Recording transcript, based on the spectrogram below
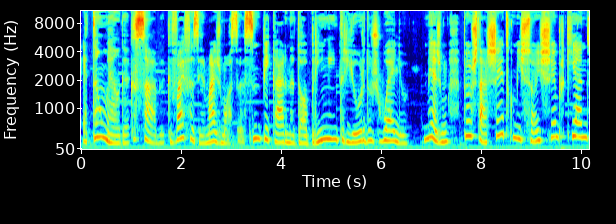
é tão melga que sabe que vai fazer mais moça se me picar na dobrinha interior do joelho mesmo para eu estar cheia de comissões sempre que ando.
